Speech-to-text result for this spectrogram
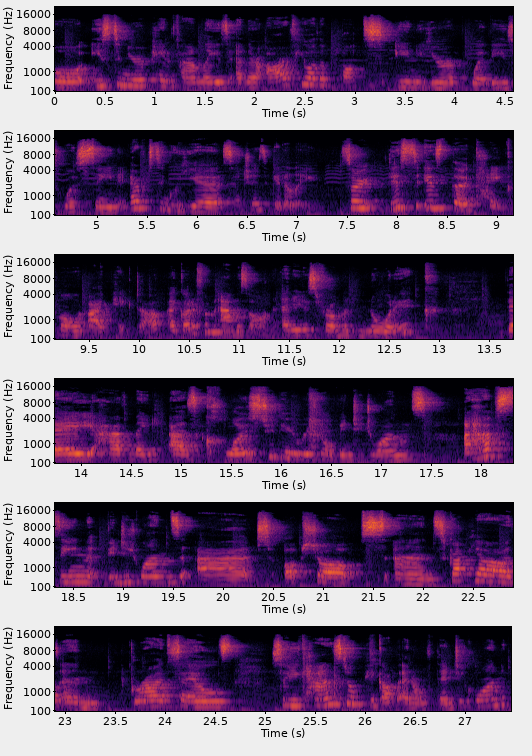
for Eastern European families and there are a few other plots in Europe where these were seen every single year such as Italy. So this is the cake mold I picked up. I got it from Amazon and it is from Nordic they have made it as close to the original vintage ones. I have seen vintage ones at op shops and scrapyards and garage sales, so you can still pick up an authentic one.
